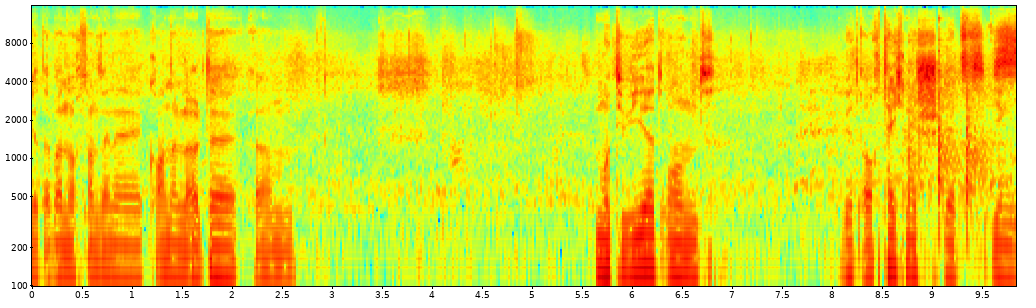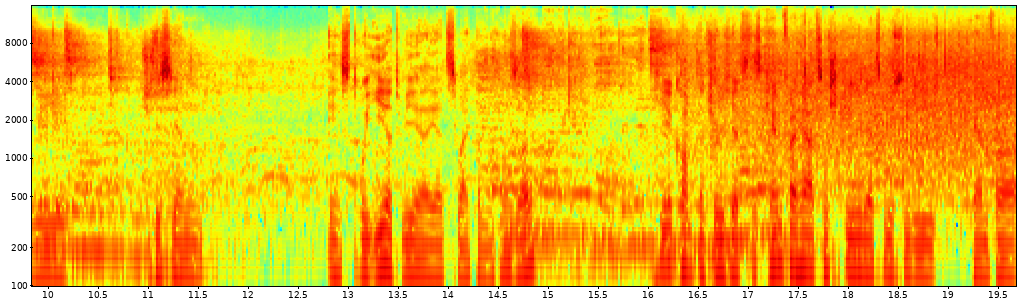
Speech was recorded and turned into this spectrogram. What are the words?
Wird aber noch von seinen Corner-Leute ähm, motiviert und wird auch technisch jetzt irgendwie ein bisschen instruiert, wie er jetzt weitermachen soll. Hier kommt natürlich jetzt das Kämpferherz ins Spiel. Jetzt müssen die Kämpfer,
